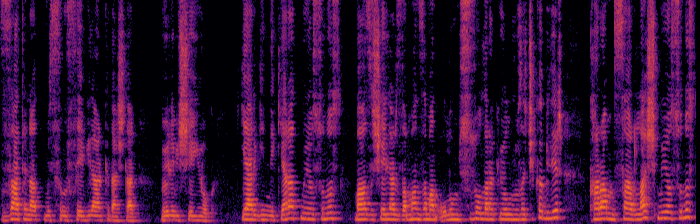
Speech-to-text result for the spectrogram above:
zaten atmışsınız sevgili arkadaşlar. Böyle bir şey yok. Gerginlik yaratmıyorsunuz. Bazı şeyler zaman zaman olumsuz olarak yolunuza çıkabilir. Karamsarlaşmıyorsunuz.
